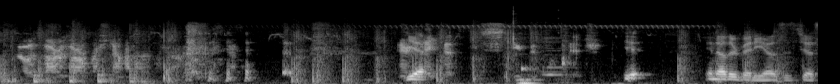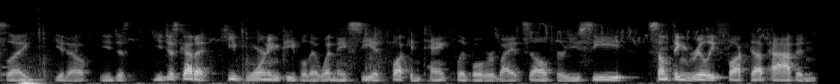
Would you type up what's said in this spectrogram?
Those ours are rushed down. Yeah. Take this stupid bitch. Yeah. In other videos, it's just like you know, you just you just gotta keep warning people that when they see a fucking tank flip over by itself, or you see something really fucked up happen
